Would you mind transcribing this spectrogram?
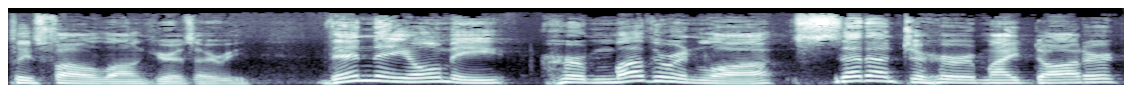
Please follow along here as I read. Then Naomi, her mother in law, said unto her, My daughter,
